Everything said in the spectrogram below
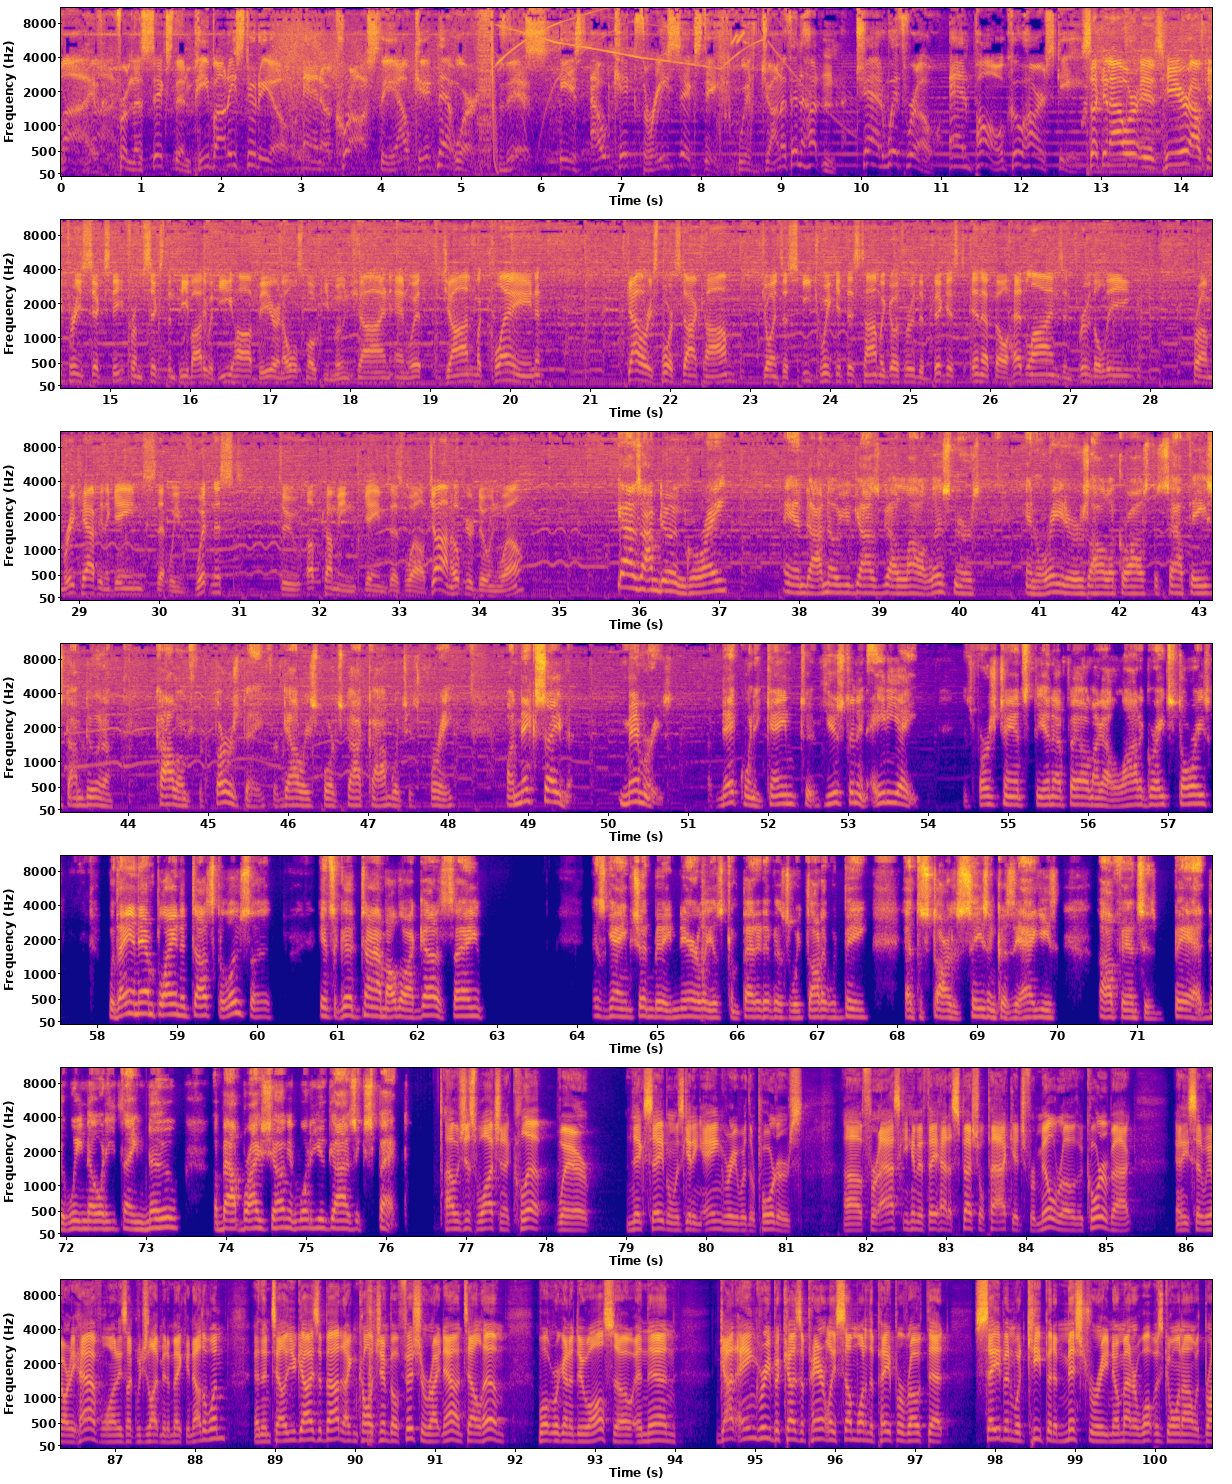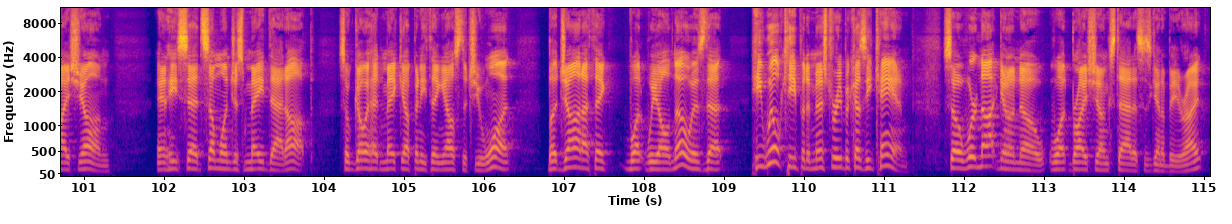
Live from the 6th and Peabody studio and across the Outkick network. This is Outkick 360 with Jonathan Hutton, Chad Withrow, and Paul Kuharsky. Second hour is here. Outkick 360 from 6th and Peabody with Yeehaw Beer and Ole Smoky Moonshine and with John McClain. GallerySports.com joins us each week at this time. We go through the biggest NFL headlines and through the league from recapping the games that we've witnessed to upcoming games as well. John, hope you're doing well. Guys, I'm doing great. And I know you guys got a lot of listeners and readers all across the Southeast. I'm doing a column for Thursday for GallerySports.com, which is free, on Nick Saban. Memories of Nick when he came to Houston in 88, his first chance at the NFL. And I got a lot of great stories with A&M playing in Tuscaloosa, it's a good time. Although I got to say, this game shouldn't be nearly as competitive as we thought it would be at the start of the season because the Aggies' offense is bad. Do we know anything new about Bryce Young, and what do you guys expect? I was just watching a clip where Nick Saban was getting angry with reporters uh, for asking him if they had a special package for Milroe, the quarterback and he said, We already have one. He's like, Would you like me to make another one and then tell you guys about it? I can call Jimbo Fisher right now and tell him what we're going to do also. And then got angry because apparently someone in the paper wrote that Saban would keep it a mystery no matter what was going on with Bryce Young. And he said, Someone just made that up. So go ahead and make up anything else that you want. But, John, I think what we all know is that he will keep it a mystery because he can. So we're not going to know what Bryce Young's status is going to be, right?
